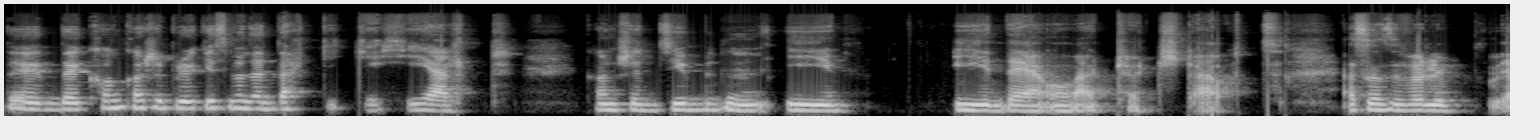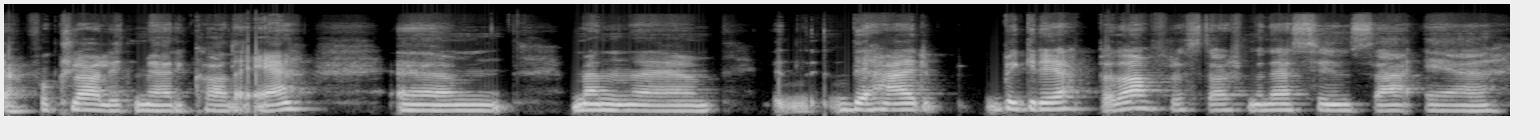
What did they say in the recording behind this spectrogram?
det, kan kanskje brukes, men det dekker ikke helt kanskje dybden i, i det å være touched out. Jeg skal selvfølgelig ja, forklare litt mer hva det er. Um, men uh, det her begrepet, da, for å starte med det, syns jeg er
